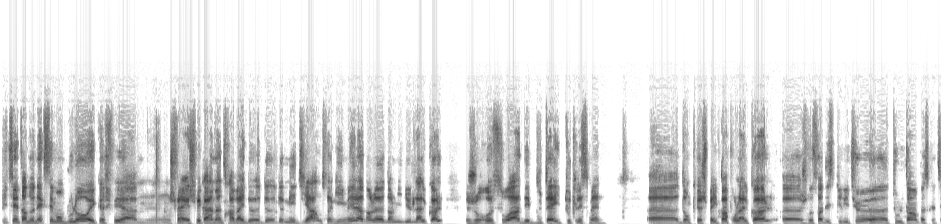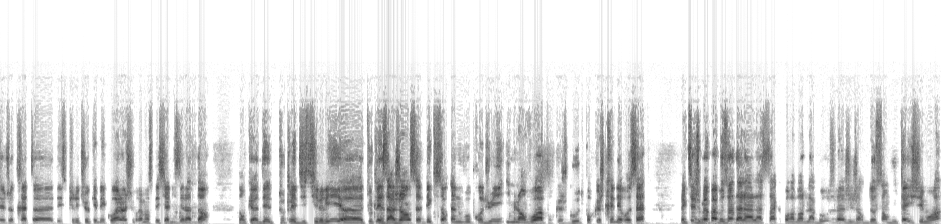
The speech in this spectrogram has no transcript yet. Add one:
Puis, tu sais, étant donné que c'est mon boulot et que je fais, je fais, je fais quand même un travail de, de, média, entre guillemets, là, dans le, dans le milieu de l'alcool, je reçois des bouteilles toutes les semaines. Euh, donc, je paye pas pour l'alcool. Euh, je reçois des spiritueux euh, tout le temps parce que tu sais, je traite des spiritueux québécois. Là, je suis vraiment spécialisé là-dedans. Donc, toutes les distilleries, toutes les agences, dès qu'ils sortent un nouveau produit, ils me l'envoient pour que je goûte, pour que je crée des recettes. Fait que, tu sais, j'ai même pas besoin d'aller à la sac pour avoir de la bouse. Là, j'ai genre 200 bouteilles chez moi.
